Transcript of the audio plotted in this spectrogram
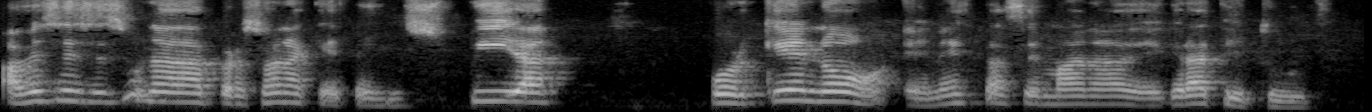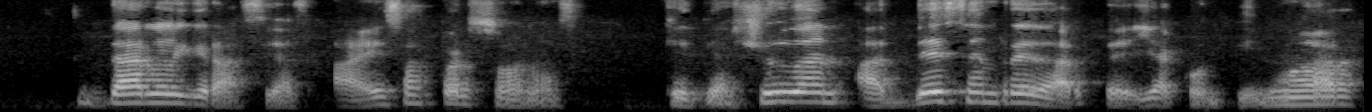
a veces es una persona que te inspira. ¿Por qué no en esta semana de gratitud darle gracias a esas personas que te ayudan a desenredarte y a continuar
